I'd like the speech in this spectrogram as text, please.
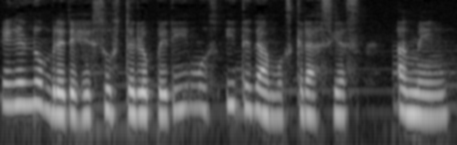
En el nombre de Jesús te lo pedimos y te damos gracias. Amén.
